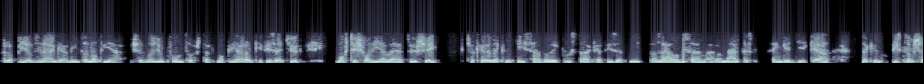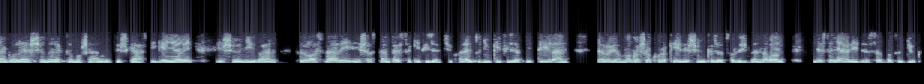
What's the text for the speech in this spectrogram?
mert a piac drágább, mint a napi ár. És ez nagyon fontos, tehát napi áron kifizetjük. Most is van ilyen lehetőség, csak erre nekünk 10% plusz el kell fizetni az állam számára. Na hát ezt engedjék el, nekünk biztonsággal lehessen elektromos áramot és gázt igényelni, és nyilván felhasználni, és aztán persze kifizetjük. Ha nem tudjuk kifizetni télen, mert olyan magas, akkor a kérésünk között az is benne van, hogy ezt a nyári időszakban tudjuk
